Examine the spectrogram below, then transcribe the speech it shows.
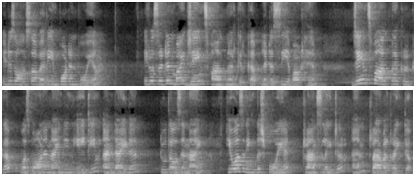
It is also a very important poem. It was written by James Faulkner Kirkup. Let us see about him. James Faulkner Kirkup was born in 1918 and died in 2009. He was an English poet, translator, and travel writer.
